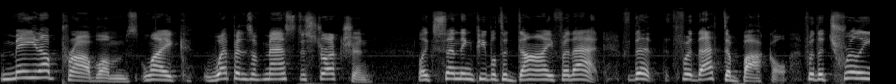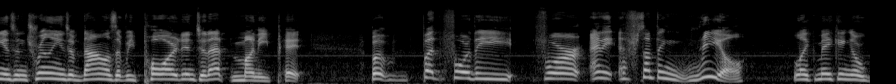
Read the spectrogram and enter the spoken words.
made up problems like weapons of mass destruction like sending people to die for that, for that, for that debacle, for the trillions and trillions of dollars that we poured into that money pit. But but for the for any for something real, like making a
